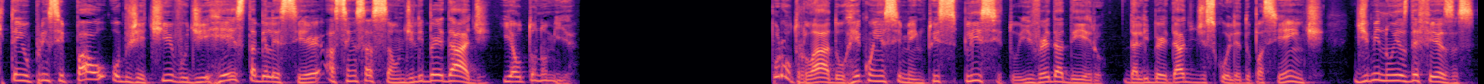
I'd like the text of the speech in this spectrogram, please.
que tem o principal objetivo de restabelecer a sensação de liberdade e autonomia. Por outro lado, o reconhecimento explícito e verdadeiro da liberdade de escolha do paciente diminui as defesas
